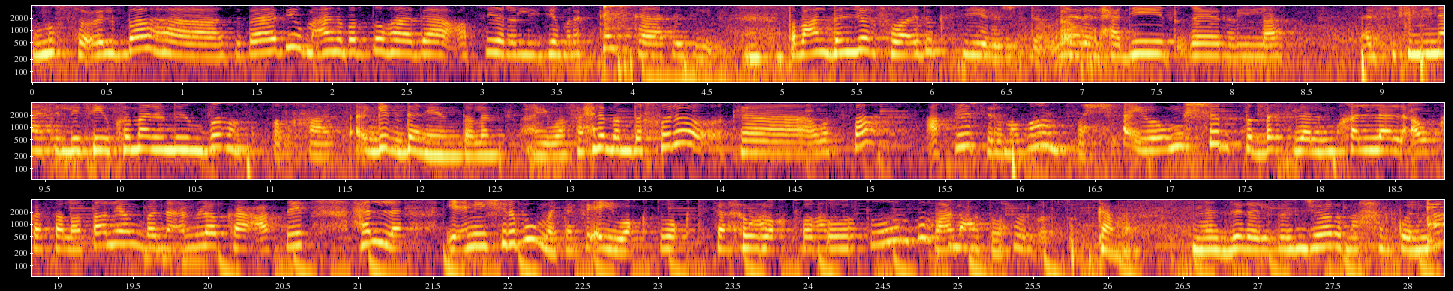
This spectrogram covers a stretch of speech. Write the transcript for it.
ونص علبة آه، زبادي ومعانا برضو هذا عصير اللي يجي مركز كتزيين طبعا البنجر فوائده كثيرة جدا غير الحديد غير ال- الفيتامينات اللي فيه وكمان إنه ينظلم في الطبخات. جدا ينظلم. أيوه فإحنا بندخله كوصفة عصير في رمضان صحي. أيوه مش شرط بس للمخلل أو كسلطه اليوم بنعمله كعصير. هلا يعني يشربوه متى؟ في أي وقت؟ وقت سحور وقت فطور؟ مع الفطور تمام. ننزل البنجر مع حقه الماء.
